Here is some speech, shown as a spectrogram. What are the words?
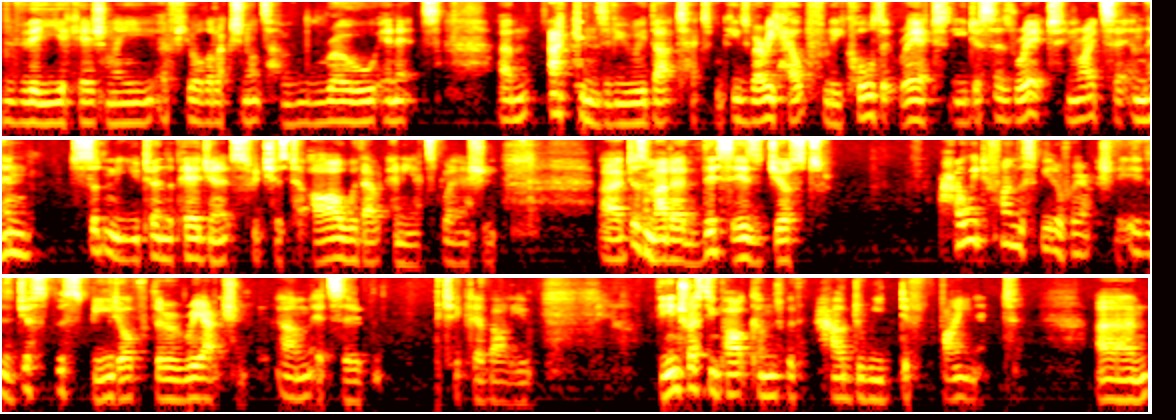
the occasionally a few other lecture notes have rho in it. Um, Atkins, if you read that textbook, he's very helpful. He calls it rate. He just says rate and writes it. And then suddenly you turn the page and it switches to R without any explanation. Uh, it doesn't matter. This is just how we define the speed of reaction. It is just the speed of the reaction. Um, it's a particular value. The interesting part comes with how do we define it? Um,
